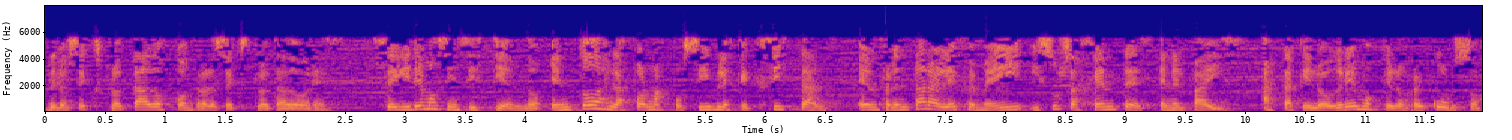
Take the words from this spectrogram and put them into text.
de los explotados contra los explotadores. Seguiremos insistiendo en todas las formas posibles que existan enfrentar al FMI y sus agentes en el país, hasta que logremos que los recursos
